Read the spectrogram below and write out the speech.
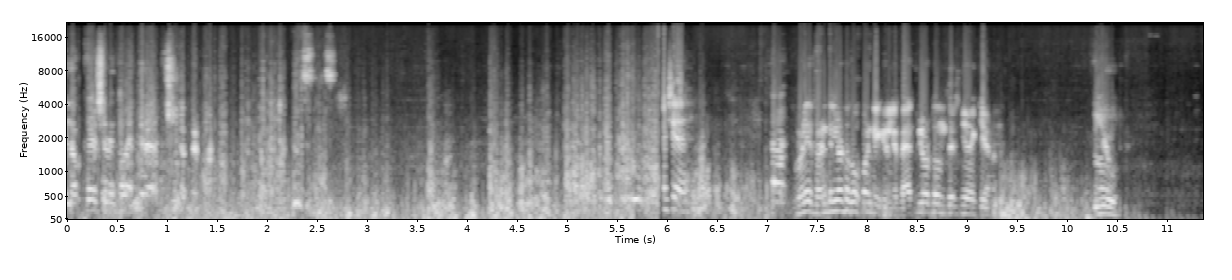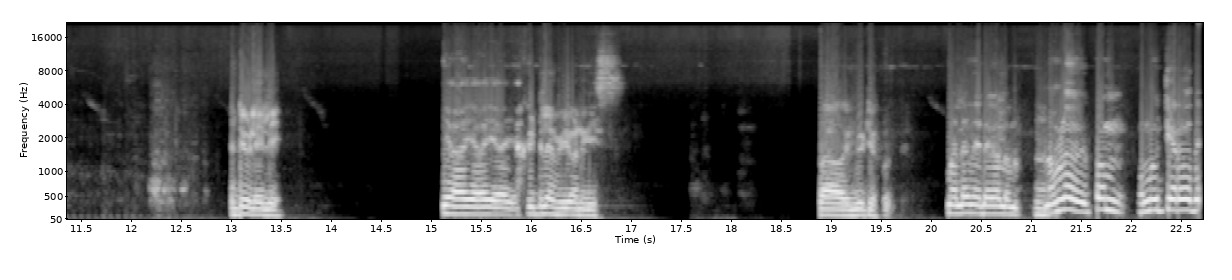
ഈ ലൊക്കേഷൻ ഒക്കെ ഭയങ്കര ഇഷ്ടപ്പെട്ടു. പക്ഷേ നമ്മൾ ഈ ഫ്രണ്ടിലോട്ട് പോയിക്കൊണ്ടിരിക്കില്ലേ ബാക്കിലോട്ട് ഒന്ന് തിരിഞ്ഞു നോക്കിയാണ് വ്യൂ. അടിപൊളിയല്ലേ? കിട്ടില്ല വ്യൂ ആണ് ഗീസ് ബ്യൂട്ടിഫുൾ മലനിരകളും നമ്മൾ ഇപ്പം മുന്നൂറ്റി അറുപത്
